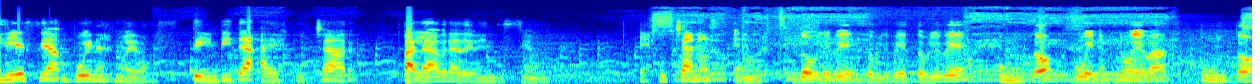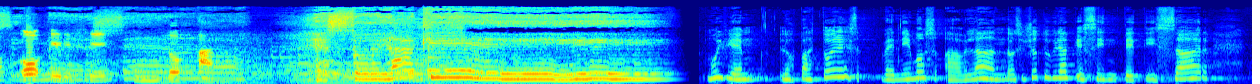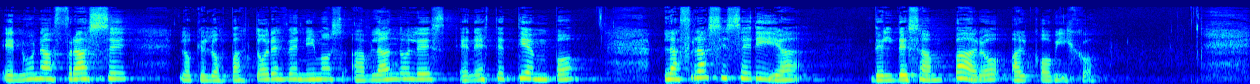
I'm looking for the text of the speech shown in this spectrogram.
Iglesia Buenas Nuevas te invita a escuchar palabra de bendición. Escúchanos en www.buenasnuevas.org.ar. Estoy aquí. Muy bien, los pastores venimos hablando. Si yo tuviera que sintetizar en una frase lo que los pastores venimos hablándoles en este tiempo, la frase sería del desamparo al cobijo.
